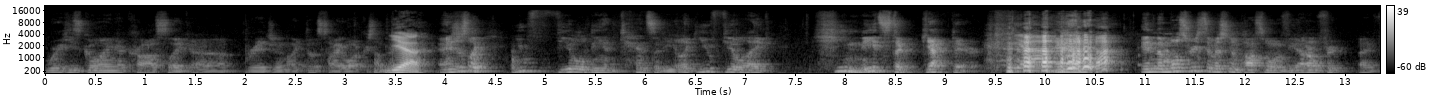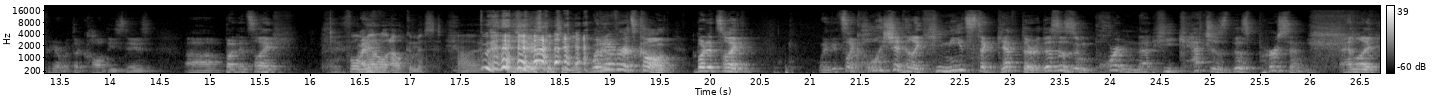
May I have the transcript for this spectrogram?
where he's going across like a bridge and like the sidewalk or something. yeah, And it's just like you feel the intensity. Like you feel like he needs to get there. yeah. And in the most recent Mission Impossible movie, I don't for, I forget what they're called these days. Uh, but it's like Full I- Metal Alchemist. Uh, please continue. whatever it's called, but it's like like it's like holy shit, like he needs to get there. This is important that he catches this person. And like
